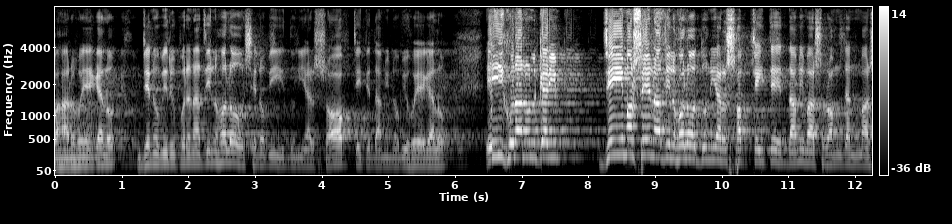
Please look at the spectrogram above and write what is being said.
পাহাড় হয়ে গেল, যে নবীর উপরে নাজিল হলো, সে নবী দুনিয়ার সবচেয়ে দামি নবী হয়ে গেল। এই কোরআনুল করিম যেই মাসে নাজিল হলো দুনিয়ার সবচেয়ে দামি মাস রমজান মাস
